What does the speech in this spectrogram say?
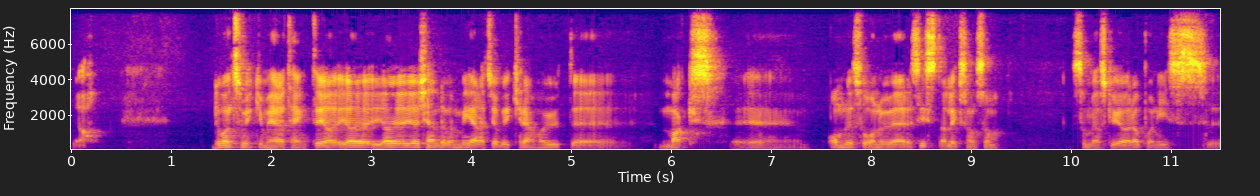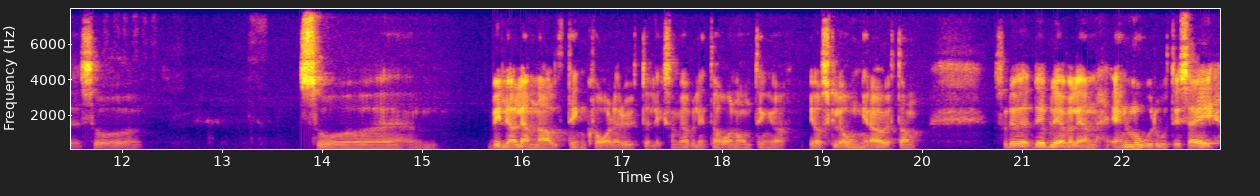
ja, det var inte så mycket mer jag tänkte. Jag, jag, jag, jag kände väl mer att jag vill kräma ut eh, max. Eh, om det så nu är det sista liksom som, som jag ska göra på en is. Eh, så, så eh, vill jag lämna allting kvar där ute. Liksom. Jag vill inte ha någonting jag, jag skulle ångra. Utan, så det, det, blev väl en, en morot i sig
